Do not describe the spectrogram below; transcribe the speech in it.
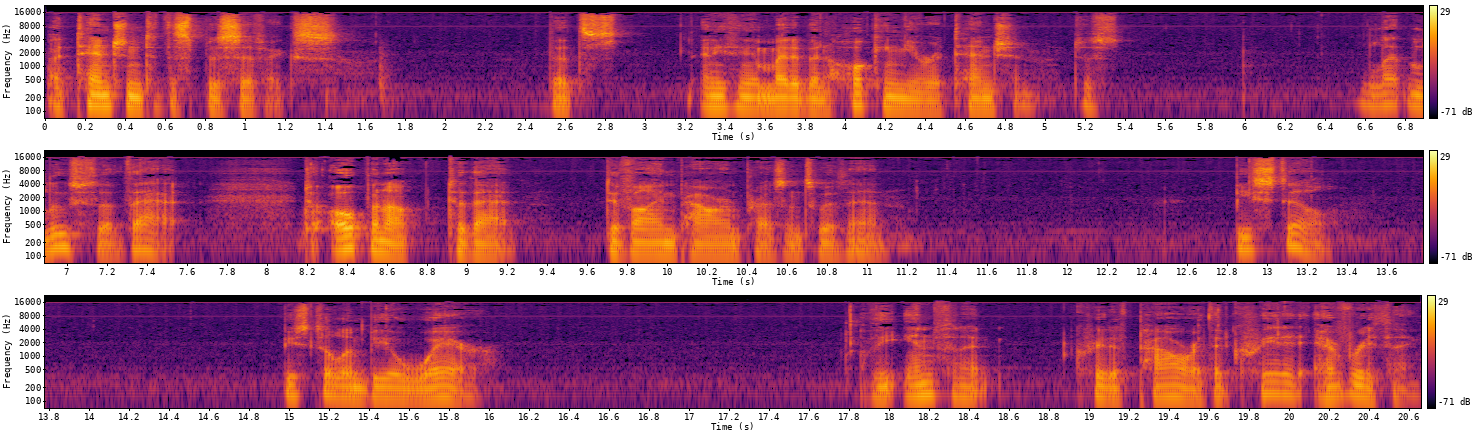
attention to the specifics, that's anything that might have been hooking your attention, just let loose of that to open up to that divine power and presence within. Be still. Be still and be aware of the infinite creative power that created everything.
